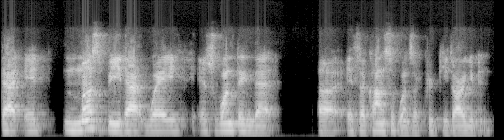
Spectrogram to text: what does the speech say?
that it must be that way is one thing that uh, is a consequence of Kripke's argument.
